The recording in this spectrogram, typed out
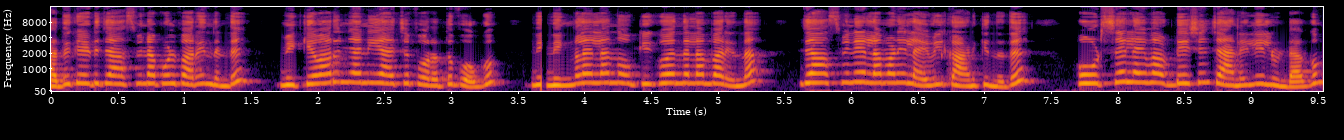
അത് കേട്ട് ജാസ്മിൻ അപ്പോൾ പറയുന്നുണ്ട് മിക്കവാറും ഞാൻ ഈ ആഴ്ച പുറത്തു പോകും. നിങ്ങളെല്ലാം നോക്കിക്കോ എന്നെല്ലാം പറയുന്ന ജാസ്മിനെ എല്ലാമാണ് ലൈവിൽ കാണിക്കുന്നത്. ഹോട്ട്സ്റ്റാർ ലൈവ് അപ്ഡേഷൻ ചാനലിൽ ഉണ്ടാകും.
